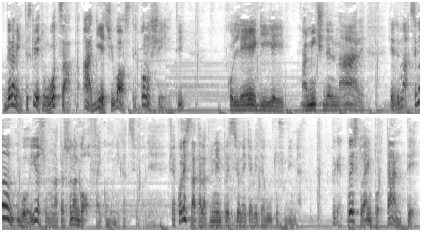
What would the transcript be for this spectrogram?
veramente scrivete un WhatsApp a 10 vostri conoscenti, colleghi, amici del mare, chiedete, ma secondo voi io sono una persona goffa in comunicazione? Cioè, qual è stata la prima impressione che avete avuto su di me? Perché questo è importante,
